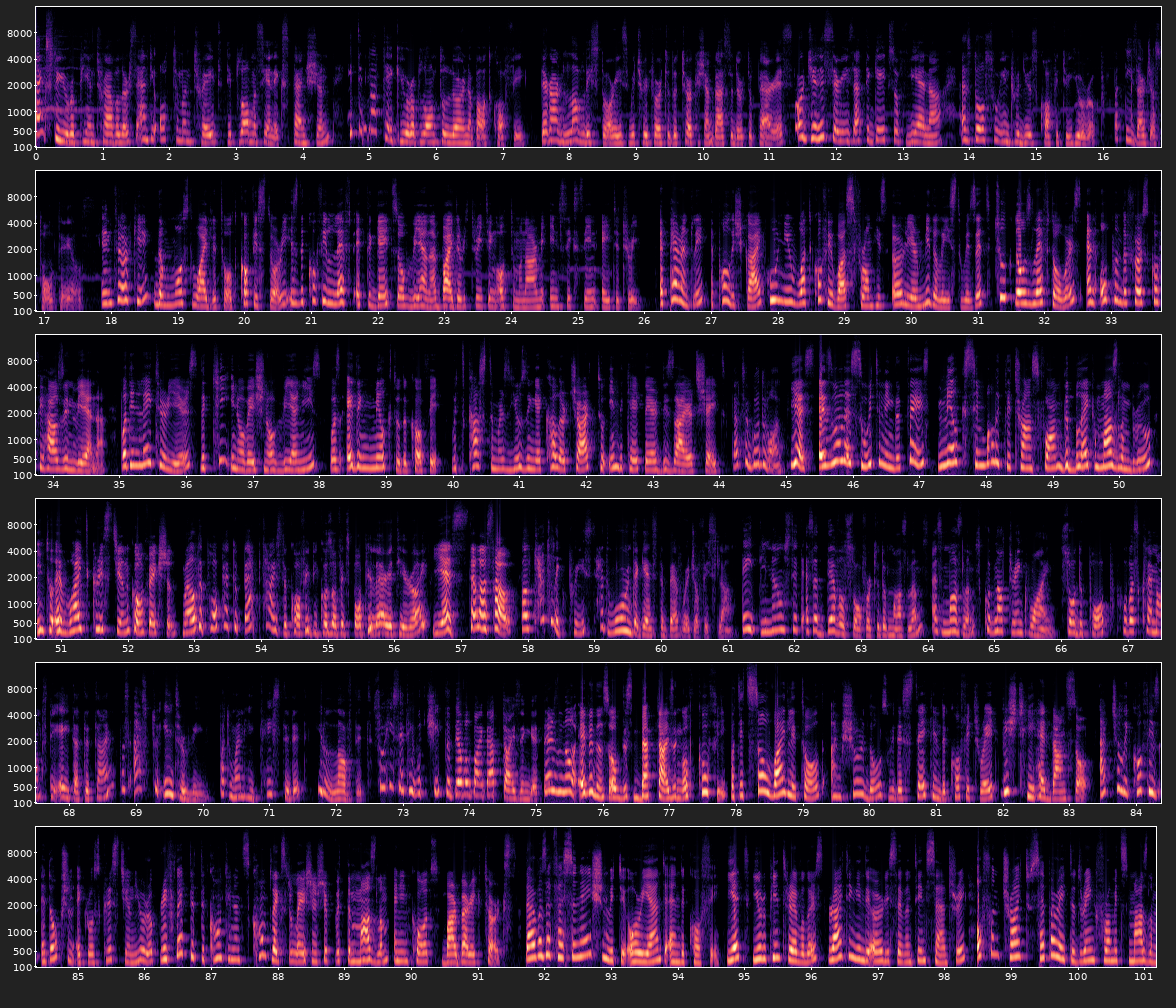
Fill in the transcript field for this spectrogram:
Thanks to European travelers and the Ottoman trade, diplomacy, and expansion, it did not take Europe long to learn about coffee. There are lovely stories which refer to the Turkish ambassador to Paris or Janissaries at the gates of Vienna as those who introduced coffee to Europe, but these are just tall tales. In Turkey, the most widely told coffee story is the coffee left at the gates of Vienna by the retreating Ottoman army in 1683. Apparently, a Polish guy who knew what coffee was from his earlier Middle East visit took those leftovers and opened the first coffee house in Vienna. But in later years, the key innovation of Viennese was adding milk to the coffee, with customers using a color chart to indicate their desired shade. That's a good one. Yes, as well as sweetening the taste, milk symbolically transformed the black Muslim brew into a white Christian confection. Well, the Pope had to baptize the coffee because of its popularity, right? Yes, tell us how. Well, Catholic priests had warned against the beverage of Islam. They denounced it as a devil's offer to the Muslims, as Muslims could not drink wine. So the Pope, who was Clement VIII at the time, was asked to intervene but when he tasted it, he loved it. So he said he would cheat the devil by baptizing it. There's no evidence of this baptizing of coffee, but it's so widely told, I'm sure those with a stake in the coffee trade wished he had done so. Actually, coffee's adoption across Christian Europe reflected the continent's complex relationship with the Muslim and, in quotes, barbaric Turks. There was a fascination with the Orient and the coffee. Yet, European travelers, writing in the early 17th century, often tried to separate the drink from its Muslim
